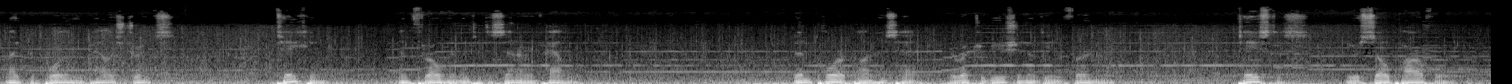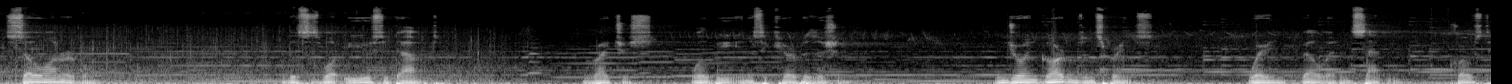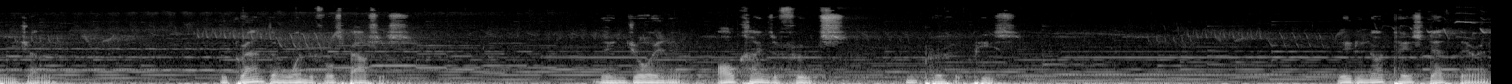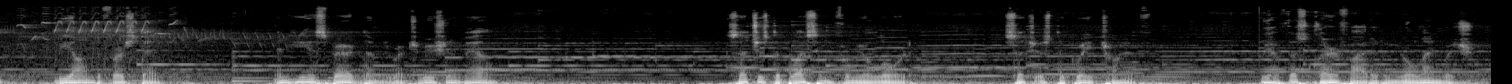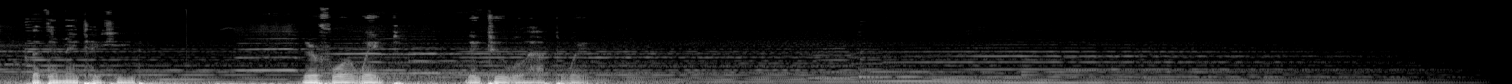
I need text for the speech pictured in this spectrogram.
Like the boiling of hellish drinks, take him and throw him into the center of hell. Then pour upon his head the retribution of the inferno. Taste this, you are so powerful, so honorable. This is what you used to doubt. The righteous will be in a secure position, enjoying gardens and springs, wearing velvet and satin close to each other. We grant them wonderful spouses. They enjoy in it all kinds of fruits in perfect peace. They do not taste death therein. beyond the first death, and he has spared them the retribution of hell. Such is the blessing from your Lord, such is the great triumph. We have thus clarified it in your language, that they may take heed. Therefore wait, they too will have to wait.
